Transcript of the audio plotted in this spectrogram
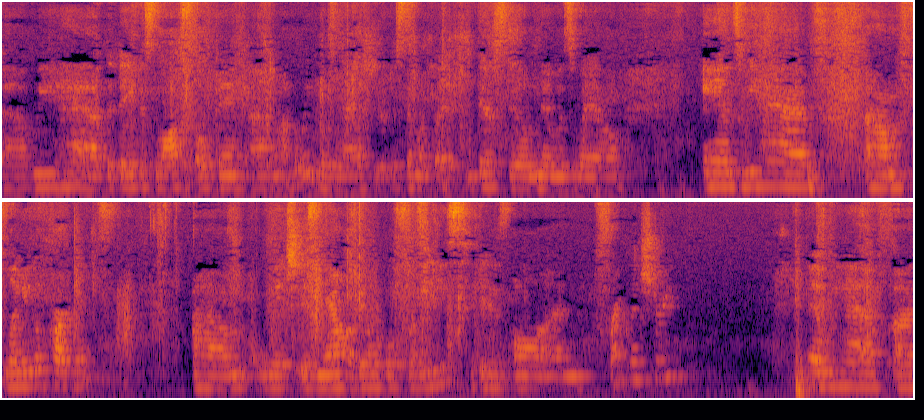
Uh, we have the Davis Loft open, um, I believe it was last year, December, but they're still new as well. And we have, um, Fleming Apartments, um, which is now available for lease. It is on Franklin Street. And we have, uh,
